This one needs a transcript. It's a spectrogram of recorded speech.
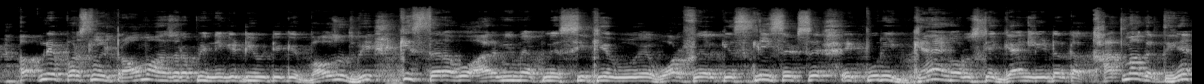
अपने पर्सनल ट्राउमाज और अपनी नेगेटिविटी के बावजूद भी किस तरह वो आर्मी में अपने सीखे हुए वॉरफेयर के स्किल सेट से एक पूरी गैंग और उसके गैंग लीडर का खात्मा करती है,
